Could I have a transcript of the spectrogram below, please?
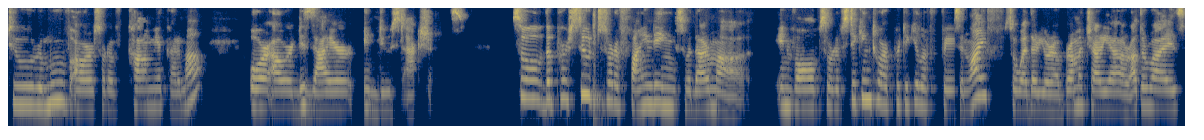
to remove our sort of kamya karma or our desire induced actions. So the pursuit, sort of finding swadharma, involves sort of sticking to our particular phase in life. So whether you're a brahmacharya or otherwise,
